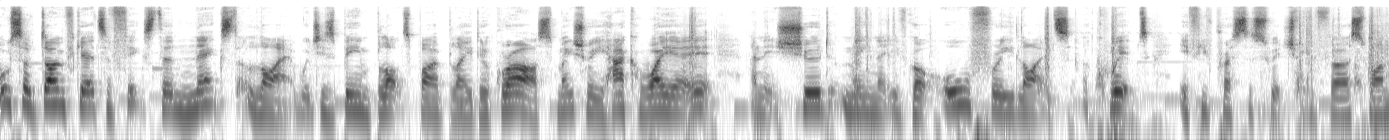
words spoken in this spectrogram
Also don't forget to fix the next light which is being blocked by a blade of grass. Make sure you hack away at it and it should mean that you've got all three lights equipped if you press the switch for the first one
